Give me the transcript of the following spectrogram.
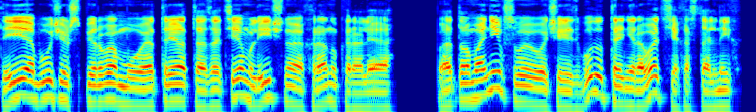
Ты обучишь сперва мой отряд, а затем личную охрану короля. Потом они, в свою очередь, будут тренировать всех остальных.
